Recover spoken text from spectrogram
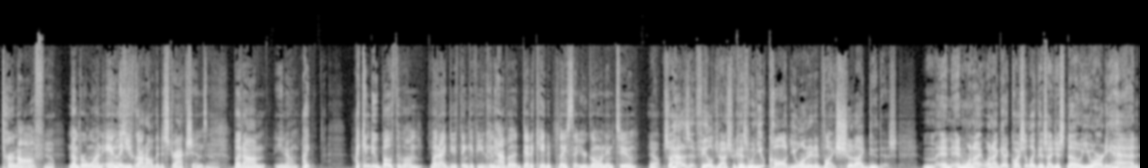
turn off. Yep. Number one, and That's then you've got all the distractions. But um, you know, I I can do both of them, but I do think if you can have a dedicated place that you're going into, Yeah. So how does it feel, Josh? Because when you called, you wanted advice. Should I do this? Mm, And and when I when I get a question like this, I just know you already had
